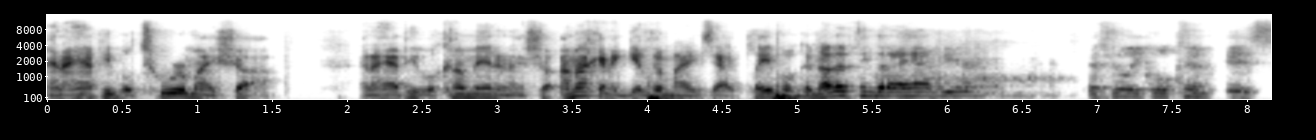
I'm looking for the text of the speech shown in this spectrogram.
And I have people tour my shop, and I have people come in and I show. I'm not going to give them my exact playbook. Another thing that I have here that's really cool, Tim, is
